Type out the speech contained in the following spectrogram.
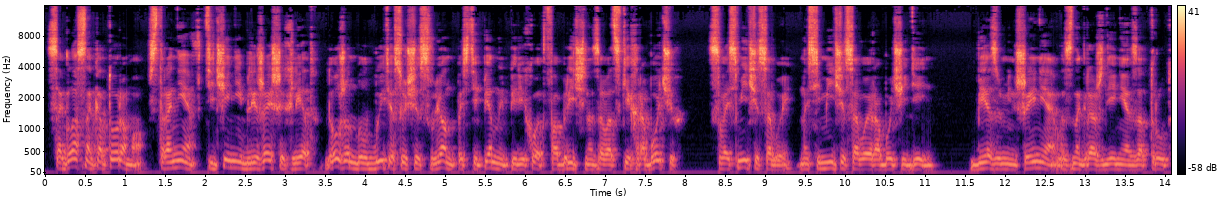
согласно которому в стране в течение ближайших лет должен был быть осуществлен постепенный переход фабрично-заводских рабочих с 8-часовой на 7-часовой рабочий день, без уменьшения вознаграждения за труд.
